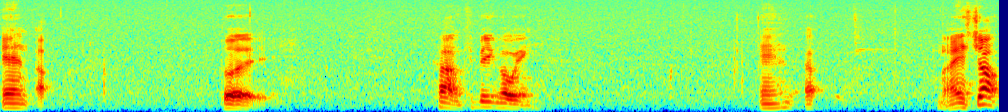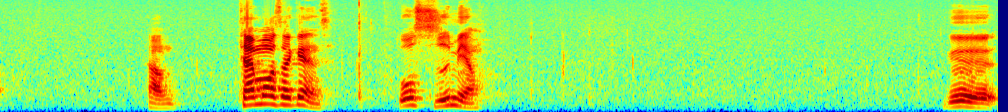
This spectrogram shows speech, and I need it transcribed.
and up. 对。Come, keep it going. And up. Nice job. Um, 10 more seconds. 多十秒。Good.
